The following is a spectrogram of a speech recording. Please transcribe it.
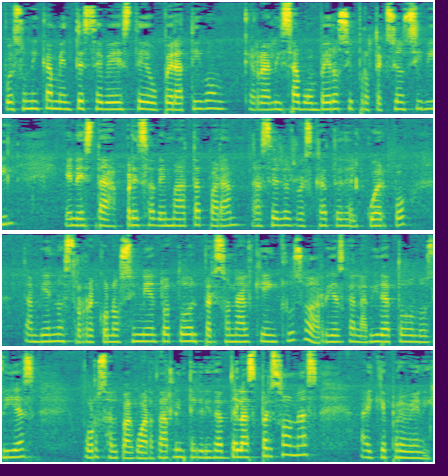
pues únicamente se ve este operativo que realiza bomberos y protección civil en esta presa de mata para hacer el rescate del cuerpo también nuestro reconocimiento a todo el personal que incluso arriesga la vida todos los días por salvaguardar la integridad de las personas. Hay que prevenir.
